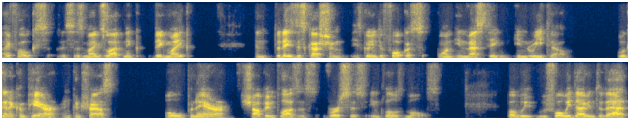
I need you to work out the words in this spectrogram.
Hi, folks. This is Mike Zlotnik, Big Mike. And today's discussion is going to focus on investing in retail. We're going to compare and contrast open air shopping plazas versus enclosed malls. But we, before we dive into that,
